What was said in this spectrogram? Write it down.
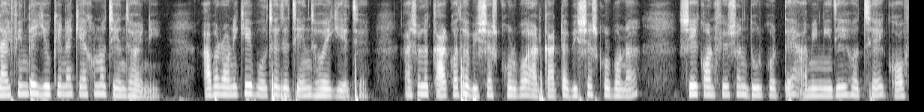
লাইফ ইন দ্য ইউকে নাকি এখনও চেঞ্জ হয়নি? আবার অনেকেই বলছে যে চেঞ্জ হয়ে গিয়েছে। আসলে কার কথা বিশ্বাস করব আর কারটা বিশ্বাস করব না, সেই কনফিউশন দূর করতে আমি নিজেই হচ্ছে গফ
